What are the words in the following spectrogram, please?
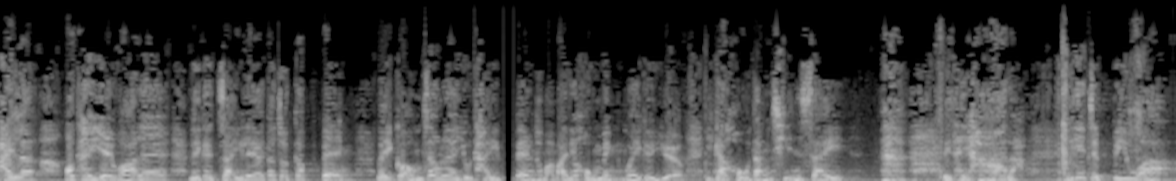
係啦，我契爺話咧，你嘅仔咧得咗急病嚟廣州咧，要睇病同埋買啲好名貴嘅藥，而家好等錢使。你睇下嗱，呢一隻錶啊，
